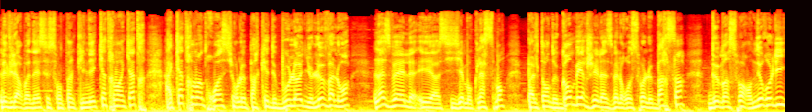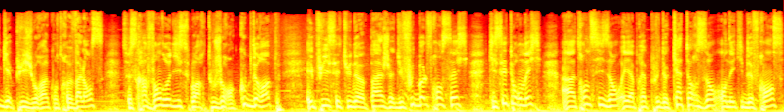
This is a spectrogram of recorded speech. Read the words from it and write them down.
Les Villers-Banais se sont inclinés 84 à 83 sur le parquet de Boulogne-le-Valois. L'Asvel est sixième au classement. Pas le temps de gamberger. L'Asvel reçoit le Barça demain soir en Euroleague, puis jouera contre Valence. Ce sera vendredi soir, toujours en Coupe d'Europe. Et puis c'est une page du football français qui s'est tournée à 36 ans et après plus de 14 ans en équipe de France.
